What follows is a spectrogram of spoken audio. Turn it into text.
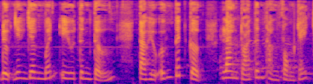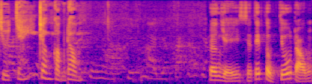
được nhân dân mến yêu tin tưởng, tạo hiệu ứng tích cực, lan tỏa tinh thần phòng cháy chữa cháy trong cộng đồng. Đơn vị sẽ tiếp tục chú trọng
